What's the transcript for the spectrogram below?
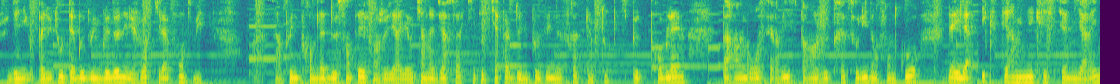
je dénigre pas du tout le tableau de Wimbledon et les joueurs qu'il affronte, mais euh, c'est un peu une promenade de santé. Enfin, je veux dire, il n'y a aucun adversaire qui était capable de lui poser ne serait-ce qu'un tout petit peu de problème par un gros service, par un jeu très solide en fond de cours. Là, il a exterminé Christian Garin.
